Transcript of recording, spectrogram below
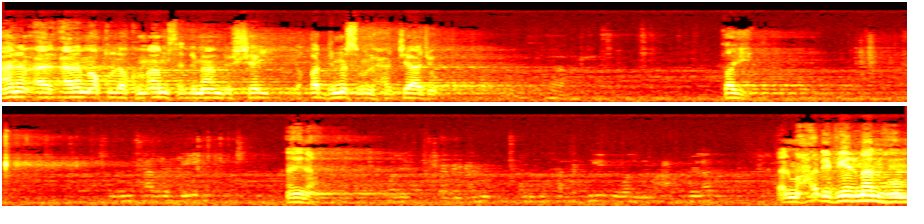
أنا ألم أقول لكم أمس اللي ما عنده شيء يقدم اسم الحجاج. طيب. أي نعم. المحرفين من هم؟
